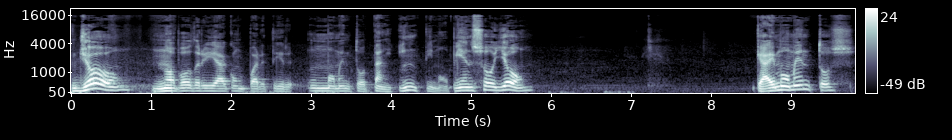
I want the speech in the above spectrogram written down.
yo no podría compartir un momento tan íntimo. Pienso yo que hay momentos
